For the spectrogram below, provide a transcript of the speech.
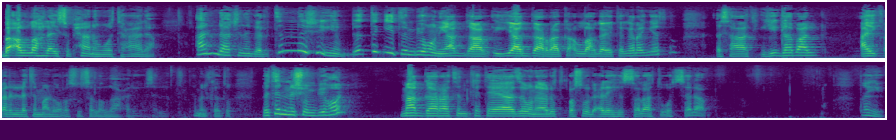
بقى الله لا سبحانه وتعالى አንዳች ነገር ትንሽይም ጥቂትም ቢሆን እያጋራ ከአላህ ጋር የተገናኘ ሰው እሳት ይገባል አይቀርለትም አሉ ረሱል ስለ ላሁ ወሰለም ተመልከቱ በትንሹም ቢሆን ማጋራትን ከተያያዘው ነው ያሉት ረሱል ለ ሰላቱ ወሰላም طيب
